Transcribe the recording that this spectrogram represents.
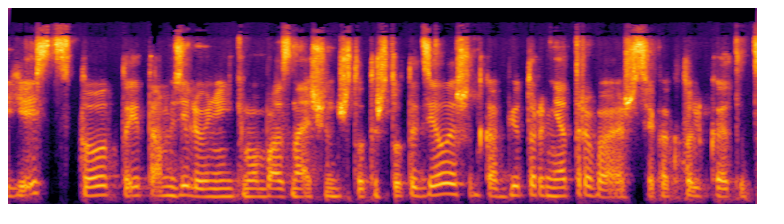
есть, то ты там зелененьким обозначен, что ты что-то делаешь, от компьютера не отрываешься. Как только этот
